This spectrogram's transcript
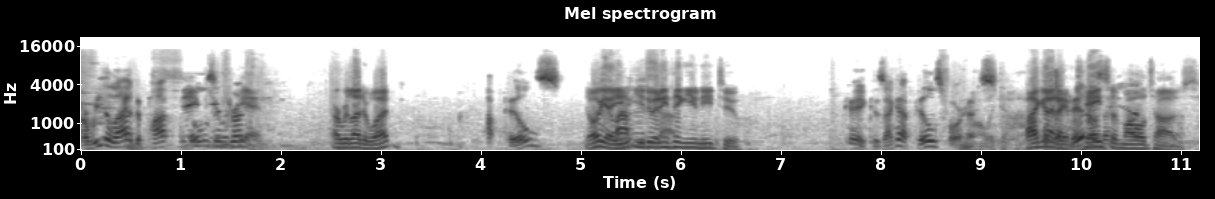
Are we allowed to pop Save pills you and drunk again. Are we allowed to what? Pop pills? Oh yeah, you, you do anything you need to. Okay, because I got pills for us. I got a case of Molotovs.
